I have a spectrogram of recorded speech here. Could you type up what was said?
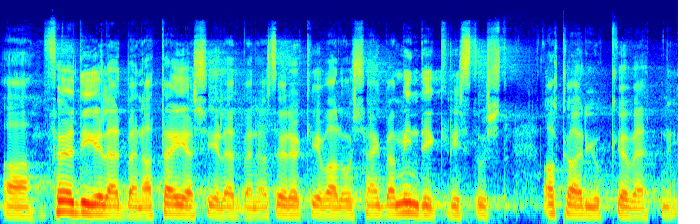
a földi életben, a teljes életben, az örökké valóságban mindig Krisztust akarjuk követni.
